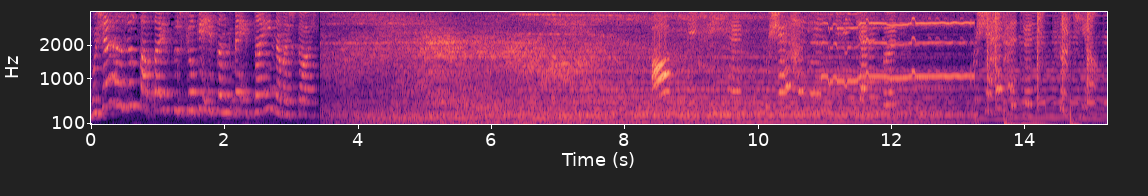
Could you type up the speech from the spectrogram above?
बुशहर हलचल साप्ताहिक सुर्खियों के इस अंक में इतना ही नमस्कार। आप देख रहे हैं शहर हलचल टीवी चैनल पर शहर हलचल सुर्खियाँ।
